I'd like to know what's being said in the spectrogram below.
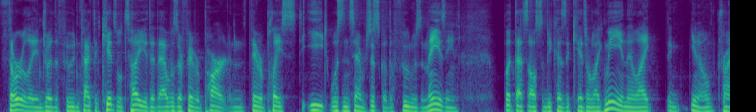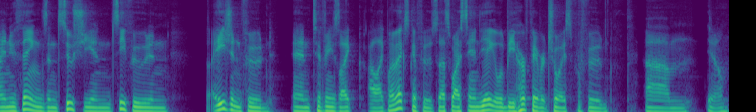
thoroughly enjoyed the food. In fact, the kids will tell you that that was their favorite part and favorite place to eat was in San Francisco. The food was amazing. But that's also because the kids are like me and they like you know trying new things and sushi and seafood and Asian food. And Tiffany's like, I like my Mexican food, so that's why San Diego would be her favorite choice for food. Um, you know,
